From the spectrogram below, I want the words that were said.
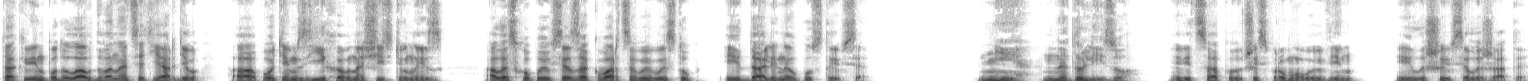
Так він подолав 12 ярдів, а потім з'їхав на шість униз, але схопився за кварцевий виступ і далі не опустився. Ні, не долізу, відсапуючись, промовив він, і лишився лежати.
